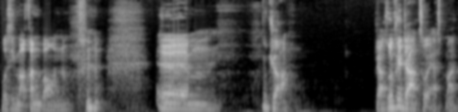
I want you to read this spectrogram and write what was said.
Muss ich mal ranbauen. Ne? ähm, ja. Ja, so viel dazu erstmal.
